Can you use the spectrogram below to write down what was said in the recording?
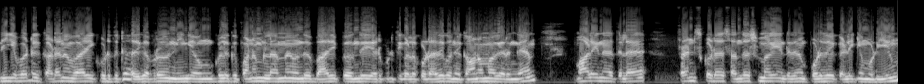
நீங்கள் பாட்டு கடனை வாரி கொடுத்துட்டு அதுக்கப்புறம் நீங்கள் உங்களுக்கு பணம் இல்லாமல் வந்து பாதிப்பை வந்து ஏற்படுத்திக் கொள்ளக்கூடாது. கொஞ்சம் கவனமாக இருங்க. மாலை நேரத்தில் ஃப்ரெண்ட்ஸ் கூட சந்தோஷமாக இன்றைய தினம் பொழுது கழிக்க முடியும்.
